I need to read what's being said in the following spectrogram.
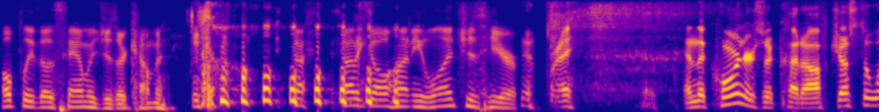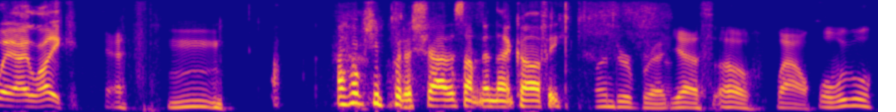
Hopefully those sandwiches are coming. Gotta go, honey. Lunch is here. Right. And the corners are cut off just the way I like. Yes. Mm. I hope she put a shot of something in that coffee. Underbread, yes. Oh, wow. Well, we will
